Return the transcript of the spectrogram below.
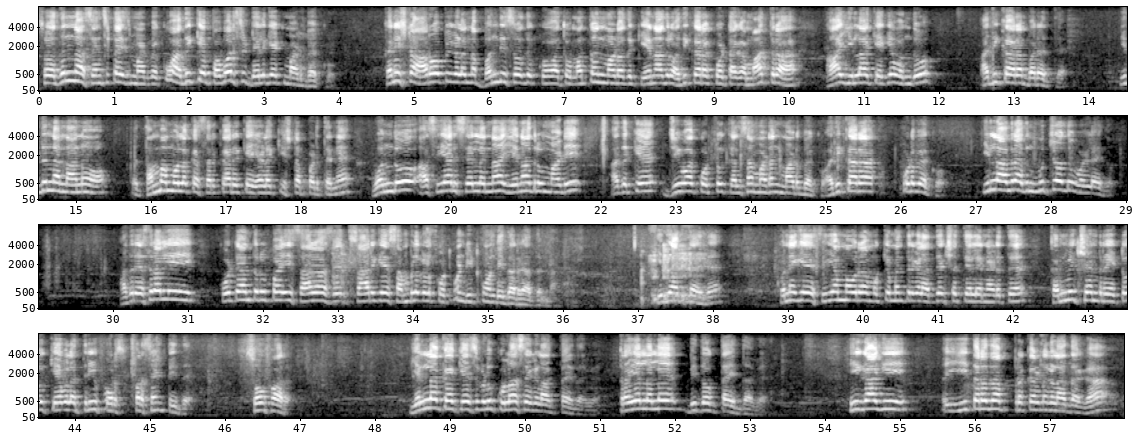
so ಅದನ್ನು ಸೆನ್ಸಿಟೈಸ್ ಮಾಡಬೇಕು, ಅದಕ್ಕೆ ಪವರ್ಸ್ ಡೆಲಿಗೇಟ್ ಮಾಡಬೇಕು. ಕನಿಷ್ಠ ಆರೋಪಿಗಳನ್ನು ಬಂಧಿಸೋದಕ್ಕೋ ಅಥವಾ ಮತ್ತೊಂದು ಮಾಡೋದಕ್ಕೆ ಏನಾದರೂ ಅಧಿಕಾರ ಕೊಟ್ಟಾಗ ಮಾತ್ರ ಆ ಇಲಾಖೆಗೆ ಒಂದು ಅಧಿಕಾರ ಬರುತ್ತೆ. ಇದನ್ನು ನಾನು ತಮ್ಮ ಮೂಲಕ ಸರ್ಕಾರಕ್ಕೆ ಹೇಳೋಕ್ಕೆ ಇಷ್ಟಪಡ್ತೇನೆ. ಒಂದು, ಆ ಸಿ ಆರ್ ಸೆಲ್ಲನ್ನು ಏನಾದರೂ ಮಾಡಿ ಅದಕ್ಕೆ ಜೀವ ಕೊಟ್ಟು ಕೆಲಸ ಮಾಡಂಗೆ ಮಾಡಬೇಕು. ಅಧಿಕಾರ ಕೊಡಬೇಕು. ಇಲ್ಲ ಅಂದರೆ ಅದನ್ನು ಮುಚ್ಚೋದು ಒಳ್ಳೆಯದು ಅದರ ಹೆಸರಲ್ಲಿ ಕೋಟ್ಯಾಂತರ ರೂಪಾಯಿ ಸಾರ ಸಾರಿಗೆ ಸಂಬಳಗಳು ಕೊಟ್ಕೊಂಡು ಇಟ್ಕೊಂಡಿದ್ದಾರೆ ಅದನ್ನು. ಇದಾಗ್ತಾ ಇದೆ. ಕೊನೆಗೆ ಸಿ ಎಂ ಅವರ ಮುಖ್ಯಮಂತ್ರಿಗಳ ಅಧ್ಯಕ್ಷತೆಯಲ್ಲೇ ನಡೆಯುತ್ತೆ ಕನ್ವಿಕ್ಷನ್ ರೇಟು ಕೇವಲ ತ್ರೀ ಫೋರ್ ಪರ್ಸೆಂಟ್ ಇದೆ. ಸೋಫಾರ್ ಎಲ್ಲ ಕ, ಕೇಸುಗಳು ಖುಲಾಸೆಗಳಾಗ್ತಾ ಇದ್ದಾವೆ. ಟ್ರಯಲಲ್ಲೇ ಬಿದ್ದೋಗ್ತಾ ಇದ್ದಾವೆ. ಹೀಗಾಗಿ ಈ ಥರದ ಪ್ರಕರಣಗಳಾದಾಗ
